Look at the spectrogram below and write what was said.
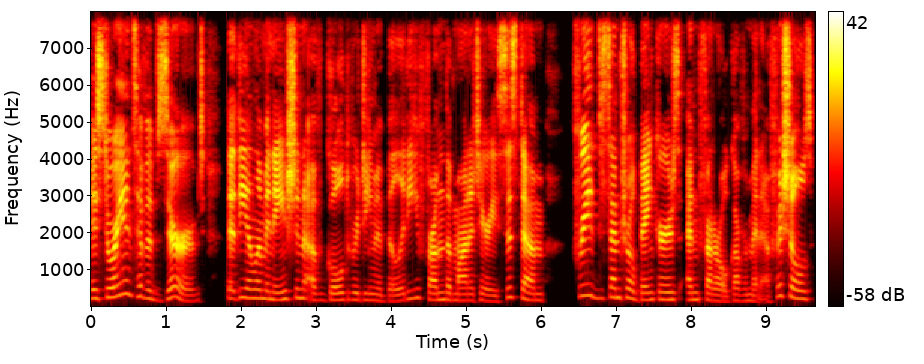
Historians have observed that the elimination of gold redeemability from the monetary system freed central bankers and federal government officials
